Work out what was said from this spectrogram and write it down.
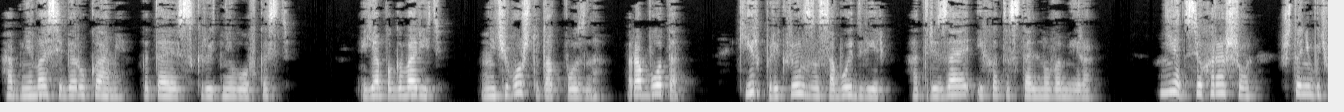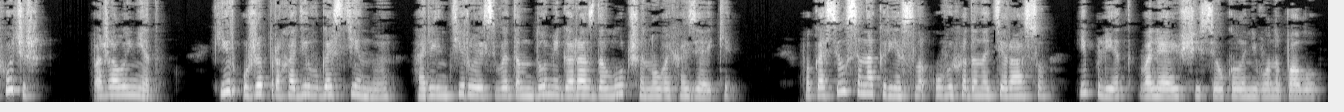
Обняла себя руками, пытаясь скрыть неловкость. «Я поговорить. Ничего, что так поздно. Работа!» Кир прикрыл за собой дверь, отрезая их от остального мира. «Нет, все хорошо. Что-нибудь хочешь?» «Пожалуй, нет». Кир уже проходил в гостиную, ориентируясь в этом доме гораздо лучше новой хозяйки. Покосился на кресло у выхода на террасу и плед, валяющийся около него на полу.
